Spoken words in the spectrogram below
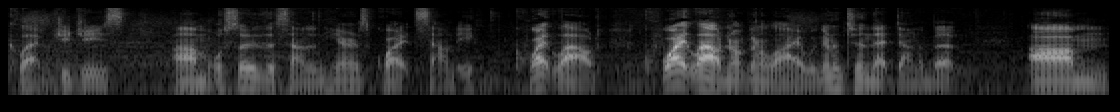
clap GG's. Um, also, the sound in here is quite soundy. Quite loud. Quite loud, not gonna lie. We're gonna turn that down a bit. Um,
